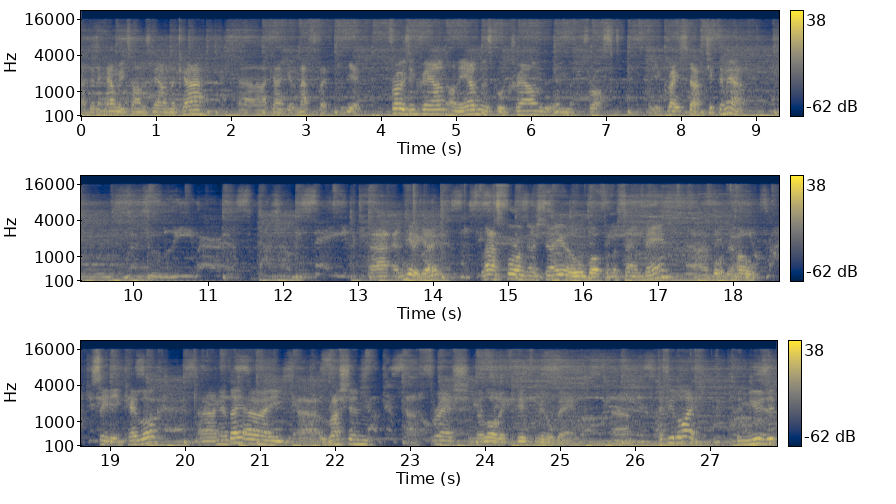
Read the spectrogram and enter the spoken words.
I don't know how many times now in the car. Uh, I can't get enough of it. But yeah, Frozen Crown on the album is called Crowned in Frost. Yeah, great stuff. Check them out. Uh, and here we go. Last four I'm going to show you are all bought from the same band. Uh, I bought their whole CD catalogue. Uh, now they are a uh, Russian uh, thrash melodic death metal band. Uh, if you like the music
